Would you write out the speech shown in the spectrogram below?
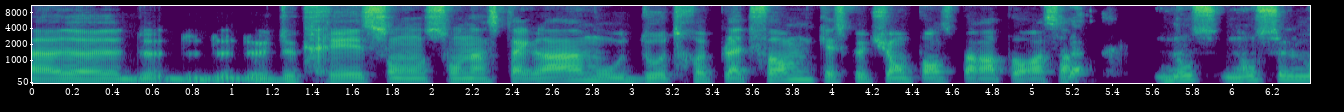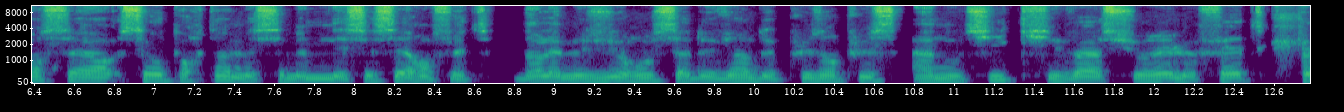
euh, de, de, de, créer son, son Instagram ou d'autres plateformes? Qu'est-ce que tu en penses par rapport à ça? Bah, non, non seulement c'est, c'est opportun, mais c'est même nécessaire en fait, dans la mesure où ça devient de plus en plus un outil qui va assurer le fait que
